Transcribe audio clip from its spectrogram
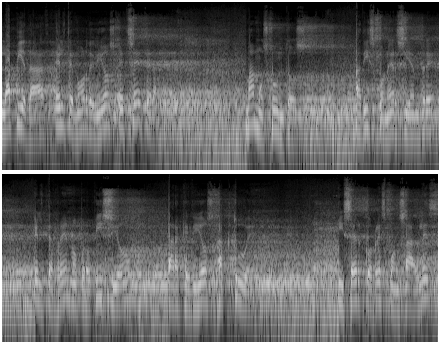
la piedad, el temor de Dios, etc. Vamos juntos a disponer siempre el terreno propicio para que Dios actúe y ser corresponsables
